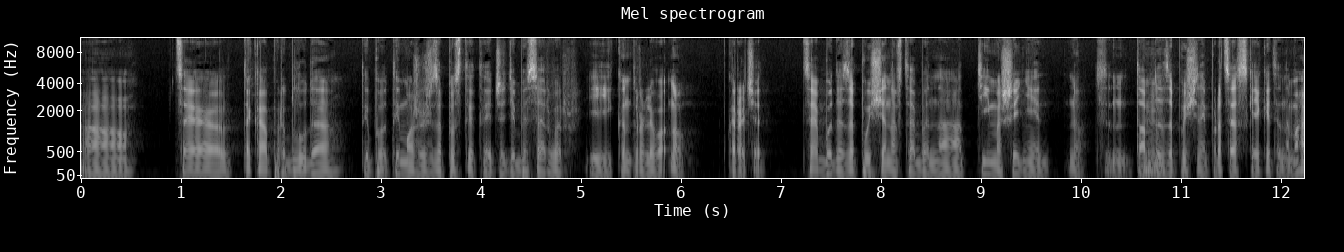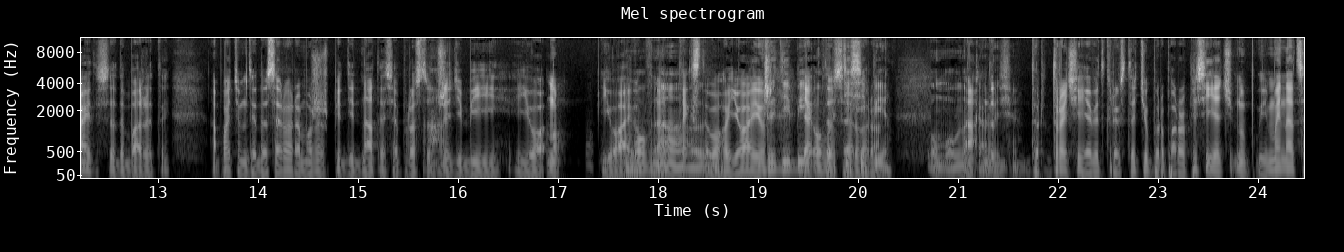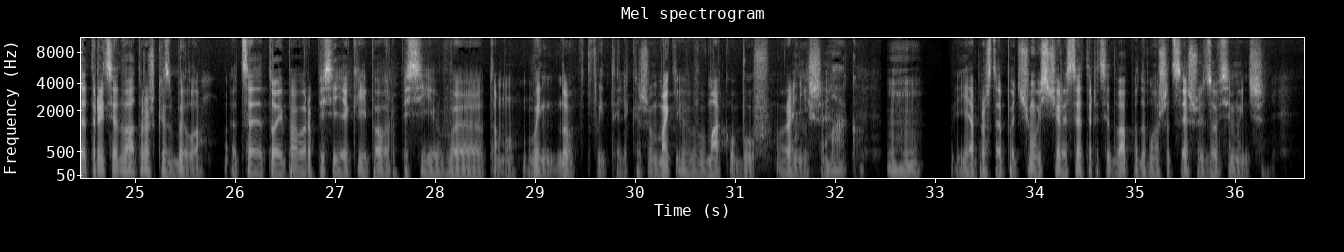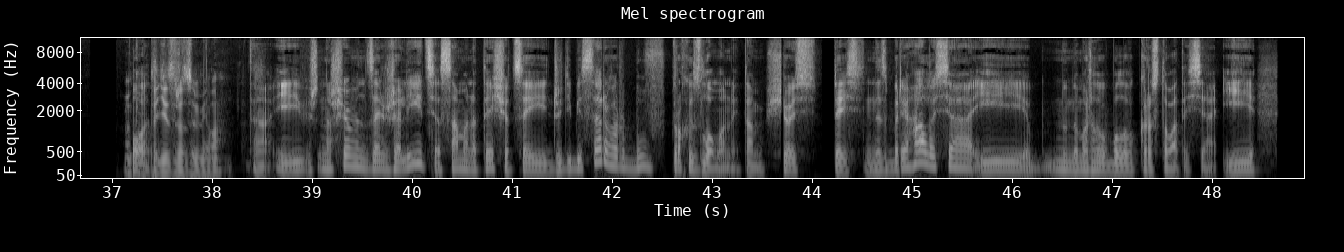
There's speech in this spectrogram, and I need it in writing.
А, Це така приблуда. Типу, ти можеш запустити GDB сервер і контролювати. Ну, коротше, це буде запущено в тебе на тій машині, ну, там, mm. де запущений процес, який ти намагаєшся дебажити, а потім ти до сервера можеш під'єднатися просто ага. GDB UI, ну, UI, Умовно, текстового UI. GDB як over до TCP, умовно а, кажучи. До, до речі, я відкрив статтю про PowerPC, я, ну, мене це 32 трошки збило. Це той PowerPC, який PowerPC в тому, в, ну, в Intel, кажу, в Mac, в Mac був раніше. Mac. Угу. Я просто чомусь через це 32 подумав, що це щось зовсім інше. Окей, От. Тоді зрозуміло. Так, І на що він жаліється? Саме на те, що цей GDB-сервер був трохи зломаний. Там щось десь не зберігалося, і ну, неможливо було користуватися. І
